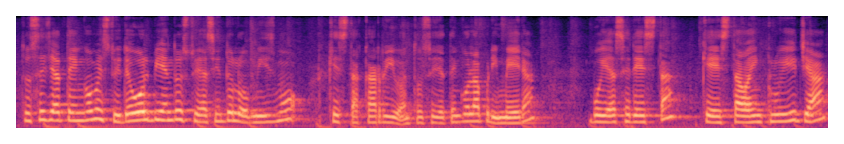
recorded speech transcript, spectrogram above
Entonces ya tengo, me estoy devolviendo, estoy haciendo lo mismo que está acá arriba. Entonces ya tengo la primera, voy a hacer esta, que esta va a incluir ya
